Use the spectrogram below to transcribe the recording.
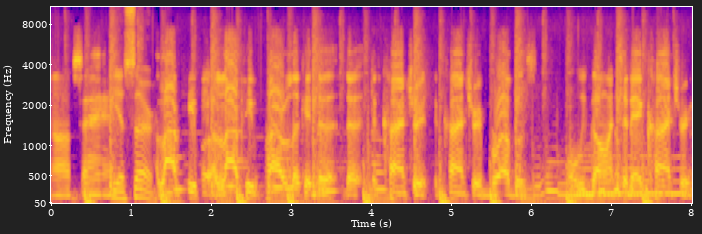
Know what I'm saying? Yes, sir. A lot of people, a lot of people probably look at the the, the country, the country brothers when we go into their country,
